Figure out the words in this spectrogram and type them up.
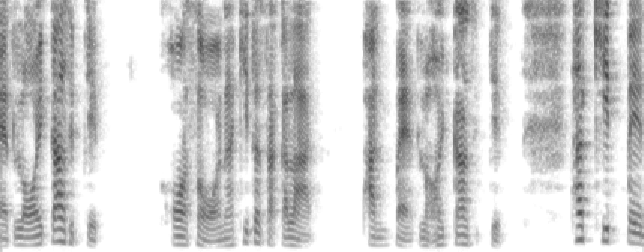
1897 คศนะคิตศักราช 1897 ถ้าคิดเป็น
